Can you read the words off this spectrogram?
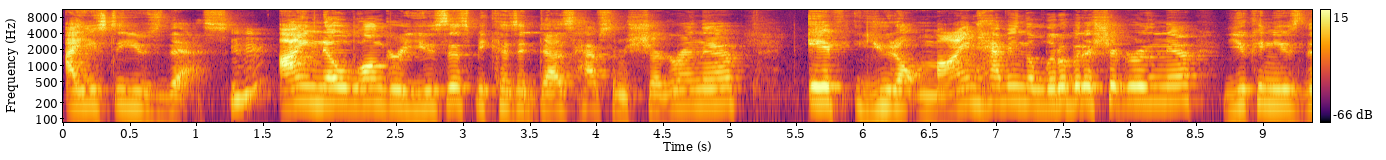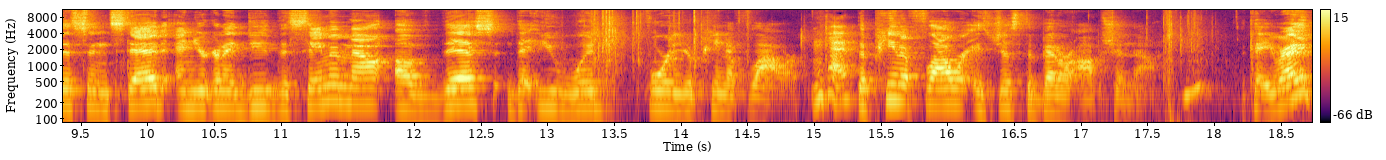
I used to use this. Mm-hmm. I no longer use this because it does have some sugar in there. If you don't mind having the little bit of sugar in there, you can use this instead, and you're gonna do the same amount of this that you would for your peanut flour. Okay. The peanut flour is just the better option though. Mm-hmm. Okay, you ready?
